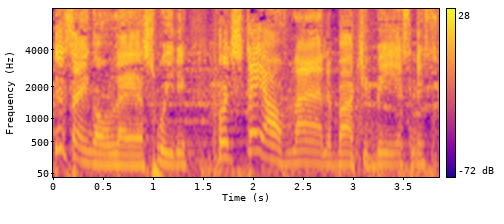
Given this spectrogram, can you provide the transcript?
This ain't gonna last, sweetie. But stay offline about your business.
